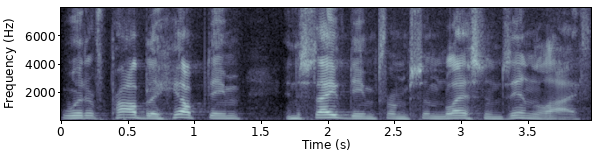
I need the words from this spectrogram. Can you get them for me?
would have probably helped him and saved him from some lessons in life.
